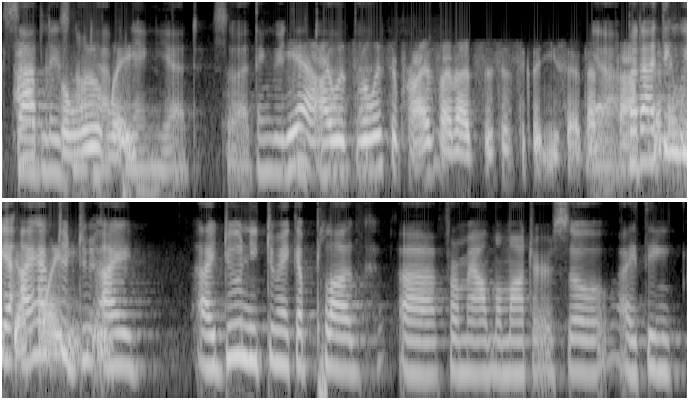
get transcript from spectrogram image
sadly Absolutely. is not happening yet. So I think we yeah, I was really surprised by that statistic that you said. That's yeah, but I think we I have to do I. I do need to make a plug uh, for my alma mater. So I think,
